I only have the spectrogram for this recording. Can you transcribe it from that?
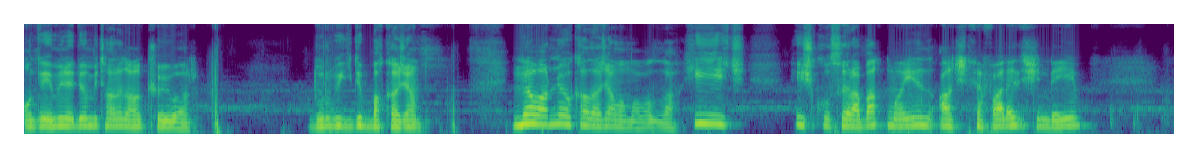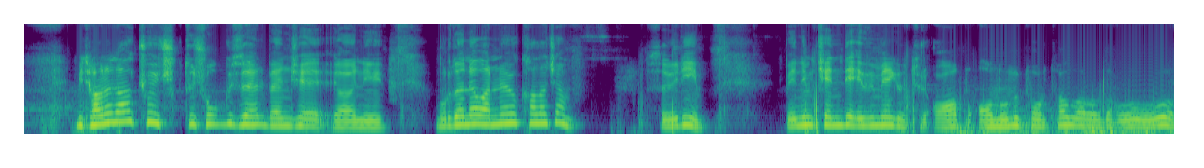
Aga yemin ediyorum bir tane daha köy var. Dur bir gidip bakacağım. Ne var ne yok alacağım ama vallahi hiç hiç kusura bakmayın aç sefalet içindeyim. Bir tane daha köy çıktı çok güzel bence yani burada ne var ne yok alacağım. Söyleyeyim. Benim kendi evime götür. Abi ananı portal var orada. Oo.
